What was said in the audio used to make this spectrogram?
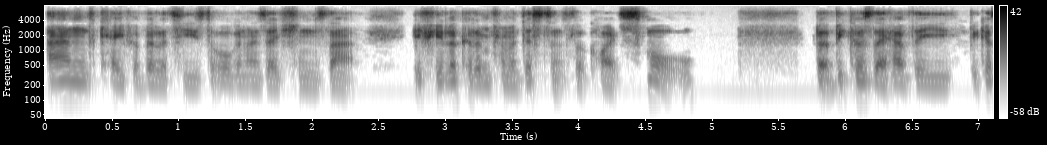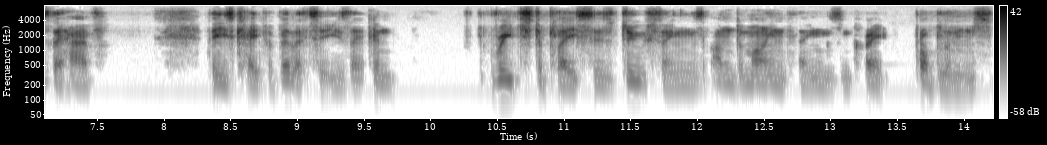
and capabilities to organizations that if you look at them from a distance look quite small but because they have the because they have these capabilities they can reach to places, do things, undermine things, and create problems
